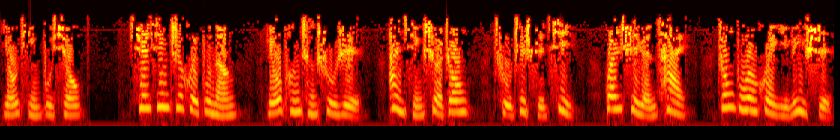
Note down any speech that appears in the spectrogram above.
游亭不修。宣心知会不能，留彭城数日，暗行射中，处置石器，官事元蔡，终不问会以历史。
